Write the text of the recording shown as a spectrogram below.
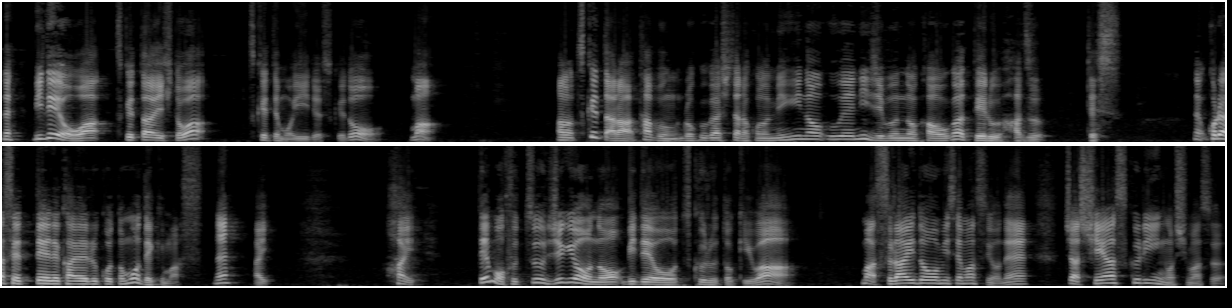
で、ビデオはつけたい人はつけてもいいですけど、まあ、あの、つけたら多分録画したらこの右の上に自分の顔が出るはずです。これは設定で変えることもできます。ね。はい。はい。でも普通授業のビデオを作るときは、まあスライドを見せますよね。じゃあシェアスクリーンをします。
